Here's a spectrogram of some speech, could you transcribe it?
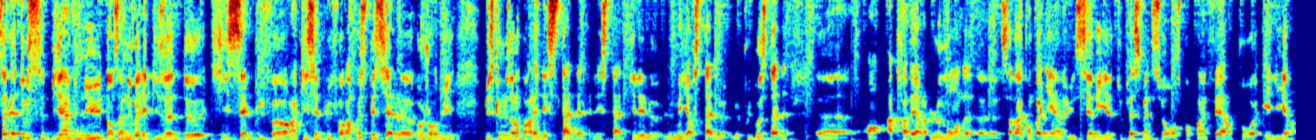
Salut à tous, bienvenue dans un nouvel épisode de Qui c'est le plus fort Un Qui c'est le plus fort un peu spécial euh, aujourd'hui puisque nous allons parler des stades. Les stades, quel est le, le meilleur stade, le, le plus beau stade euh, en, à travers le monde Euh, Ça va accompagner une série toute la semaine sur eurosport.fr pour élire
